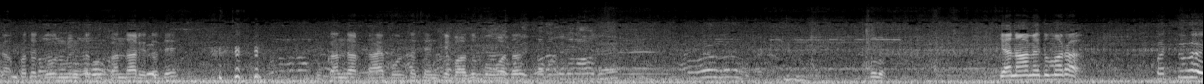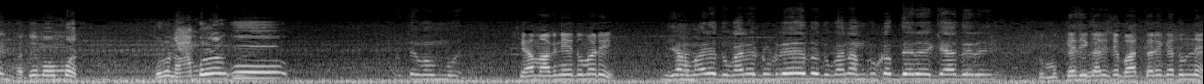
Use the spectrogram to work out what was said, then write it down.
दाखवतो दोन मिनटं दुकानदार येतं ते. दुकानदार काय बोलतात त्यांची बाजू पाहू आता. क्या नाम है तुम्हारा? फतेह मोहम्मद। बोलो नाम बोलो ना उनको। फतेह मोहम्मद। क्या मागणी है तुम्हारी? ये हमारे दुकानें टूट गए तो दुकान हमको कब दे रहे हैं क्या दे रहे हैं? तो मुख्याधिकारी से बात करे क्या तुमने?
